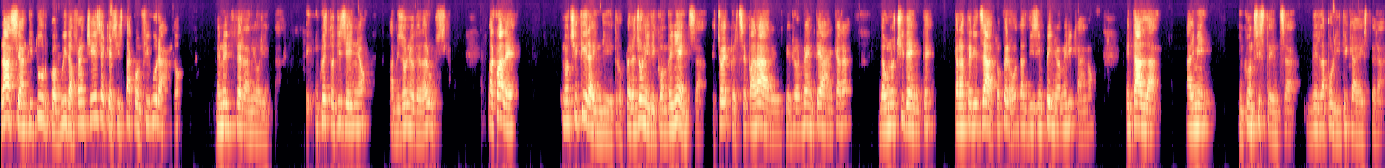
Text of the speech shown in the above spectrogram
l'asse antiturco a guida francese che si sta configurando nel Mediterraneo orientale. E in questo disegno ha bisogno della Russia, la quale non si tira indietro per ragioni di convenienza, cioè per separare ulteriormente Ankara da un Occidente caratterizzato però dal disimpegno americano e dalla, ahimè, inconsistenza della politica estera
